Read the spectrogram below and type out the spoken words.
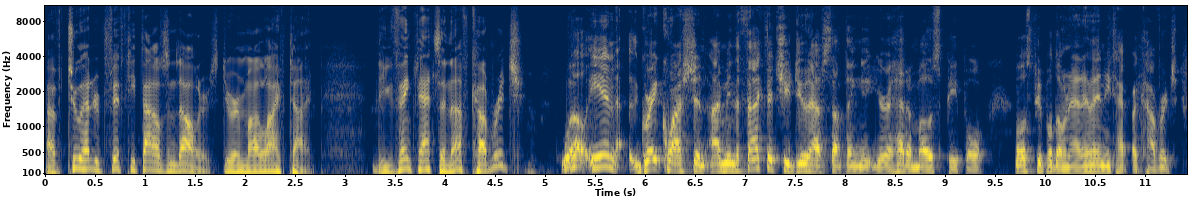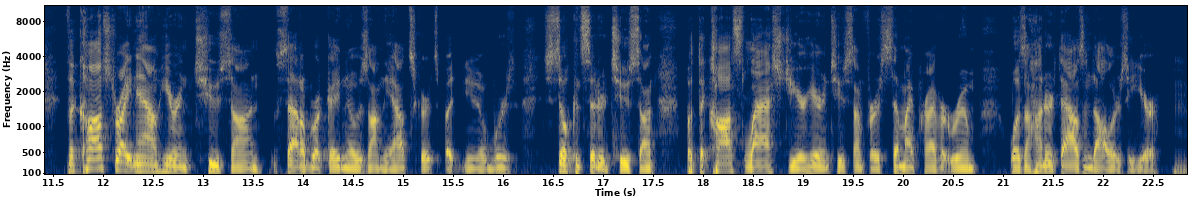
of $250,000 during my lifetime. Do you think that's enough coverage? Well, Ian, great question. I mean, the fact that you do have something that you're ahead of most people, most people don't have any type of coverage. The cost right now here in Tucson, SaddleBrooke, I know is on the outskirts, but you know we're still considered Tucson. But the cost last year here in Tucson for a semi-private room was hundred thousand dollars a year. Hmm.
